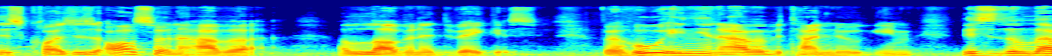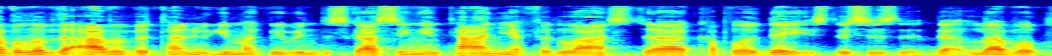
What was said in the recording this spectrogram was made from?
this causes also an ava a love and a dvekis. Who inyan ava b'tanugim? This is the level of the ava b'tanugim, like we've been discussing in Tanya for the last uh, couple of days. This is that level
